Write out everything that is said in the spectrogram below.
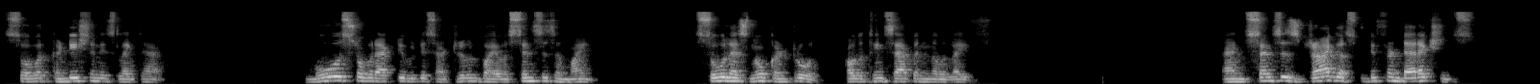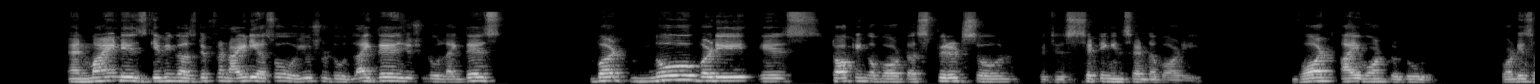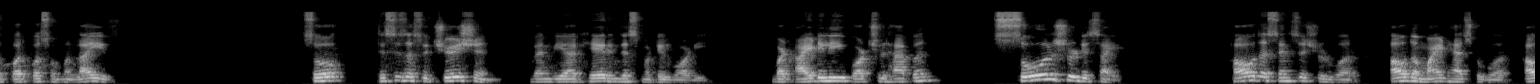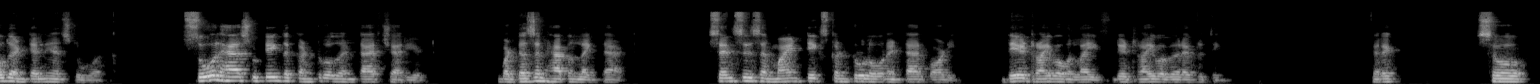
So our condition is like that. Most of our activities are driven by our senses and mind Soul has no control how the things happen in our life. And senses drag us to different directions. And mind is giving us different ideas. Oh, you should do like this, you should do like this. But nobody is talking about a spirit soul which is sitting inside the body. What I want to do, what is the purpose of my life. So, this is a situation when we are here in this material body. But ideally, what should happen? Soul should decide how the senses should work, how the mind has to work, how the intelligence to work. Soul has to take the control of the entire chariot, but doesn't happen like that. Senses and mind takes control over entire body. They drive our life. They drive our everything. Correct. So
